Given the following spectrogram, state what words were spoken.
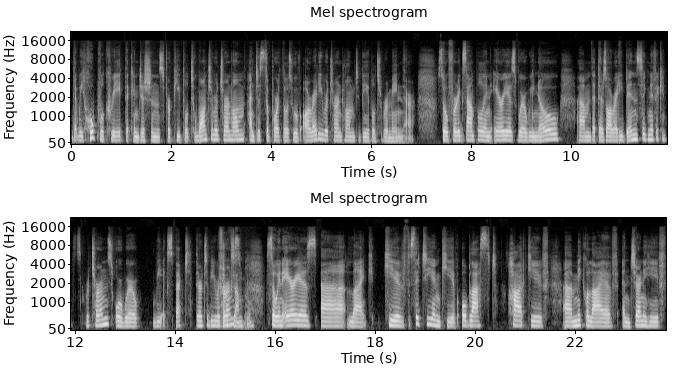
that we hope will create the conditions for people to want to return home and to support those who have already returned home to be able to remain there. So, for example, in areas where we know um, that there's already been significant returns or where we expect there to be returns. For example. So, in areas uh, like Kiev City and Kiev Oblast, Kharkiv, uh, Mykolaiv, and Chernihiv.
